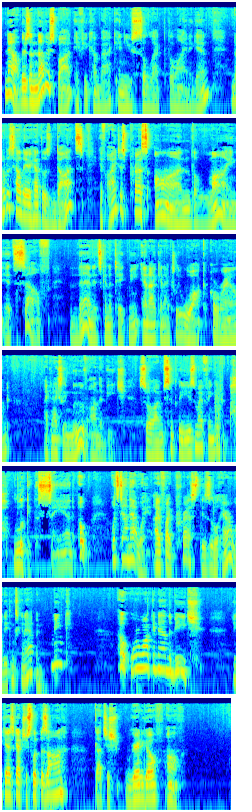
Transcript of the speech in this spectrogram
Now, there's another spot, if you come back and you select the line again, notice how they had those dots? If I just press on the line itself, then it's going to take me and I can actually walk around I can actually move on the beach. So I'm simply using my finger. Oh, look at the sand. Oh, what's down that way? If I press this little arrow, what do you think's going to happen? Mink. Oh, we're walking down the beach. You guys got your slippers on? Got you ready to go? Oh,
